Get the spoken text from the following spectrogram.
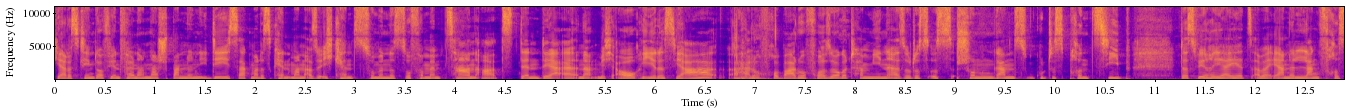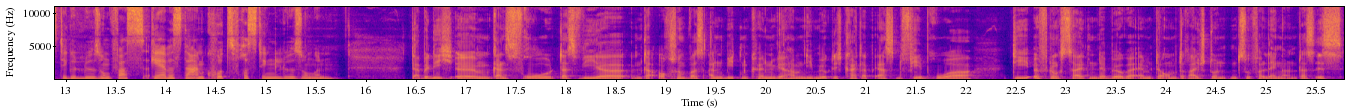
Ja, das klingt auf jeden Fall nach einer spannenden Idee. Ich sag mal, das kennt man, also ich kenne es zumindest so von meinem Zahnarzt, denn der erinnert mich auch jedes Jahr, genau. hallo Frau Bardo, Vorsorgetermin. Also das ist schon ein ganz gutes Prinzip. Das wäre ja jetzt aber eher eine langfristige Lösung. Was gäbe es da an kurzfristigen Lösungen? Da bin ich ähm, ganz froh, dass wir da auch schon was anbieten können. Wir haben die Möglichkeit, ab 1. Februar die Öffnungszeiten der Bürgerämter um drei Stunden zu verlängern. Das ist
